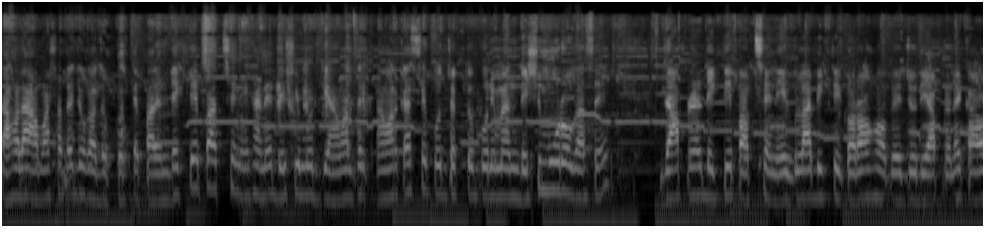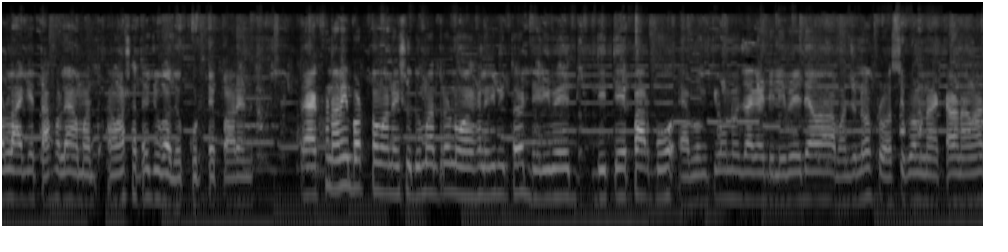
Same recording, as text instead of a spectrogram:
তাহলে আমার সাথে যোগাযোগ করতে পারেন। দেখতে পাচ্ছেন এখানে দেশি মুরগি। আমাদের আমার কাছে পর্যাপ্ত পরিমাণ দেশি মোরগ আছে। যা আপনারা দেখতেই পাচ্ছেন, এগুলা বিক্রি করা হবে। যদি আপনাদের কারও লাগে, তাহলে আমার আমার সাথে যোগাযোগ করতে পারেন। তো এখন আমি বর্তমানে শুধুমাত্র নোয়াখালীর ভিতর ডেলিভারি দিতে পারব এবং কি অন্য জায়গায় ডেলিভারি দেওয়া আমার জন্য পসিবল না। কারণ আমার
